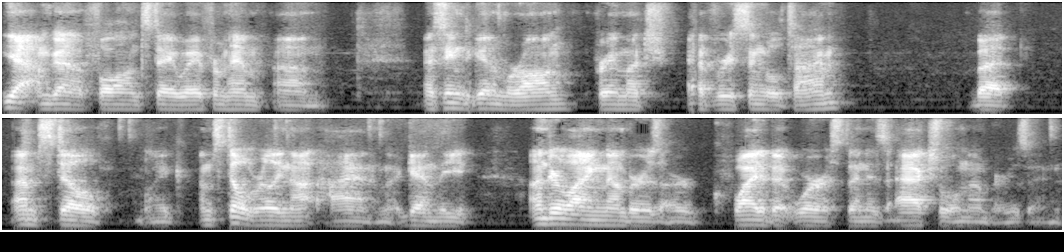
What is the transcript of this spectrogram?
Yeah, I'm gonna full on stay away from him. Um, I seem to get him wrong pretty much every single time, but I'm still like I'm still really not high on him. Again, the underlying numbers are quite a bit worse than his actual numbers, and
